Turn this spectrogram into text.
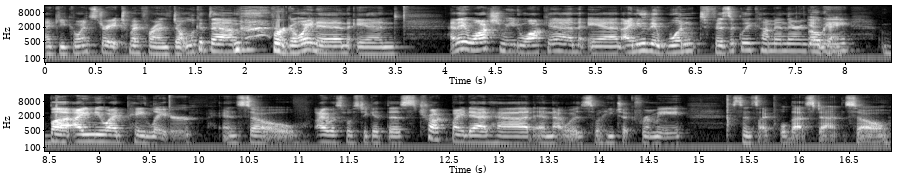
and keep going straight to my friends. Don't look at them. We're going in. And and they watched me walk in and i knew they wouldn't physically come in there and get okay. me but i knew i'd pay later and so I was supposed to get this truck my dad had, and that was what he took from me since I pulled that stunt. So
